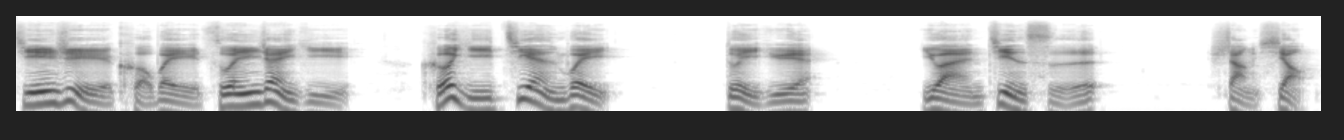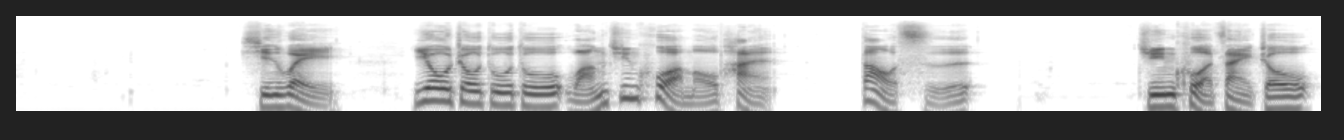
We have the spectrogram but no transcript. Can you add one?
今日可谓尊任矣，可以见位。对曰：愿尽死。上笑。辛未，幽州都督王君阔谋叛，到死。君阔在州，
